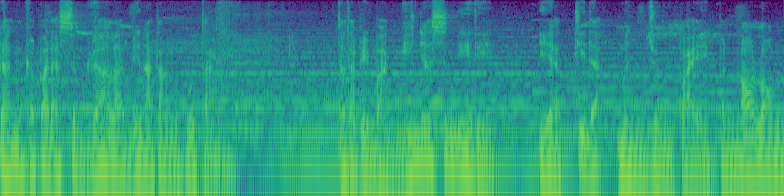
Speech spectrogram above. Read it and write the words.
dan kepada segala binatang hutan. Tetapi baginya sendiri, ia tidak menjumpai penolong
